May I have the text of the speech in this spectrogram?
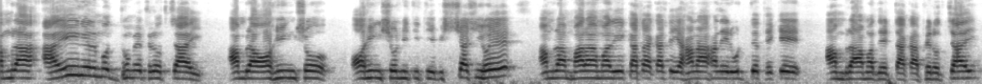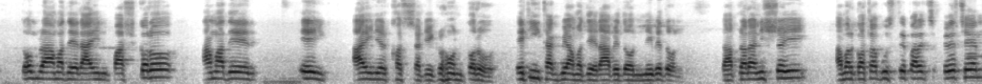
আমরা আইনের মাধ্যমে ফেরত চাই। আমরা অহিংস অহিংস নীতিতে বিশ্বাসী হয়ে আমরা মারামারি, কাটাকাটি, হানাহানির ঊর্ধ্বে থেকে আমরা আমাদের টাকা ফেরত চাই। তোমরা আমাদের আইন পাশ করো। আমাদের এই আইনের খসড়াটি গ্রহণ করো। এটিই থাকবে আমাদের আবেদন, নিবেদন। তা আপনারা নিশ্চয়ই আমার কথা বুঝতে পারে- পেরেছেন?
